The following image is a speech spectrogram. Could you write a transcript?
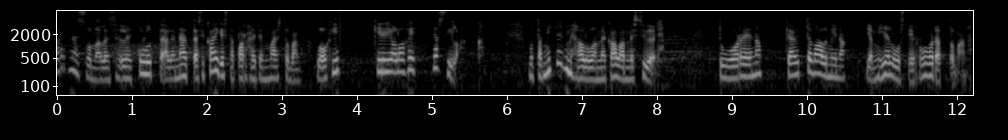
Varsinaissuomalaiselle kuluttajalle näyttäisi kaikista parhaiten maistuvan lohi, kirjolohi ja silakka. Mutta miten me haluamme kalamme syödä? Tuoreena, käyttövalmiina ja mieluusti ruodattomana.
